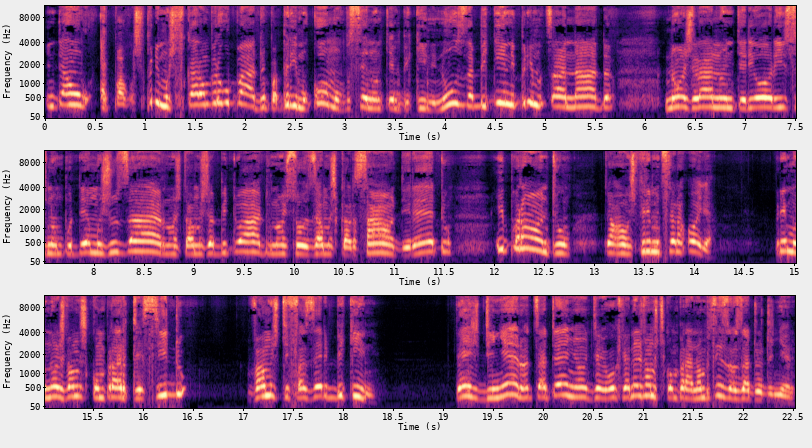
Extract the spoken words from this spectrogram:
Então, epa, os primos ficaram preocupados. Epa, primo, como você não tem biquíni? Não usa biquíni, primo, sabe nada. Nós lá no interior isso não podemos usar, nós estamos habituados, nós só usamos calção direto e pronto. Então os primos disseram, olha, primo, nós vamos comprar tecido, vamos te fazer biquíni. Tens dinheiro? Eu disse, tenho. Ok, nós vamos te comprar, não precisa usar teu dinheiro.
